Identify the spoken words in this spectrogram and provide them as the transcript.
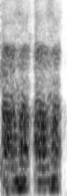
啊哈啊哈。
